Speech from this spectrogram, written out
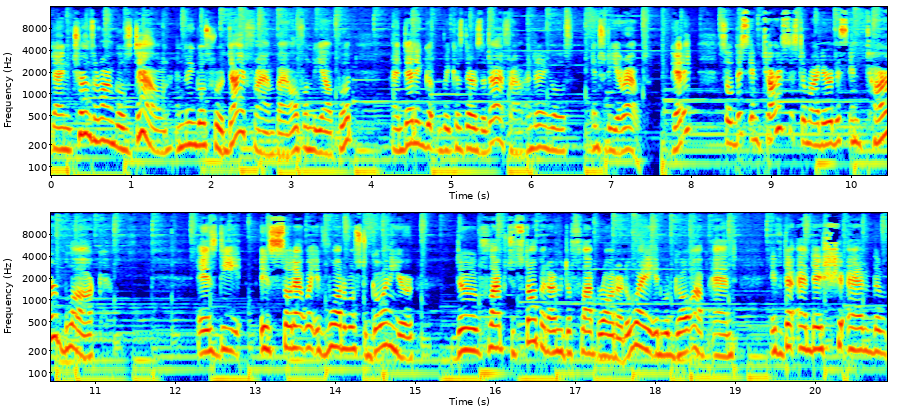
then turns around goes down and then goes through a diaphragm valve on the output and then it go because there's a diaphragm and then it goes into the air out. Get it? So this entire system right here this entire block is the is so that way if water was to go in here the flap should stop it. If the flap rotted away it would go up. And if the and they and the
